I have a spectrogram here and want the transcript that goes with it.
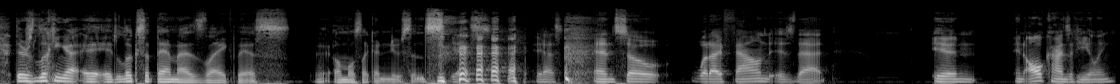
there's looking at it, it looks at them as like this, almost like a nuisance. yes, yes. And so what I found is that in in all kinds of healing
